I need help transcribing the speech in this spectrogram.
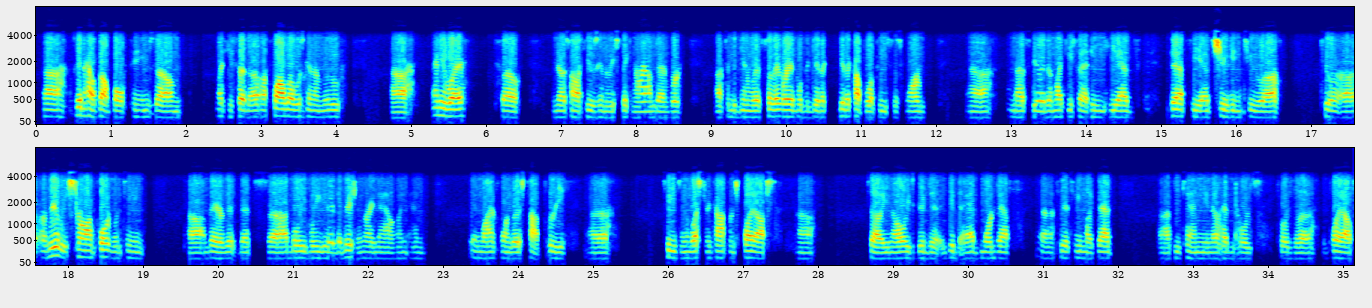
Uh, it's going to help out both teams. Um, like you said, uh, Afflalo was going to move uh, anyway, so you know it's not like he was going to be sticking around Denver uh, to begin with. So they were able to get a get a couple of pieces for him, uh, and that's good. And like you said, he he adds depth. He adds shooting to uh, to a, a really strong Portland team uh, there that that's uh, I believe leading the division right now and, and in line for one of those top three uh, the Western Conference playoffs. Uh, so you know, always good to good to add more depth uh, to a team like that uh, if you can. You know, heading towards towards the, the playoffs.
